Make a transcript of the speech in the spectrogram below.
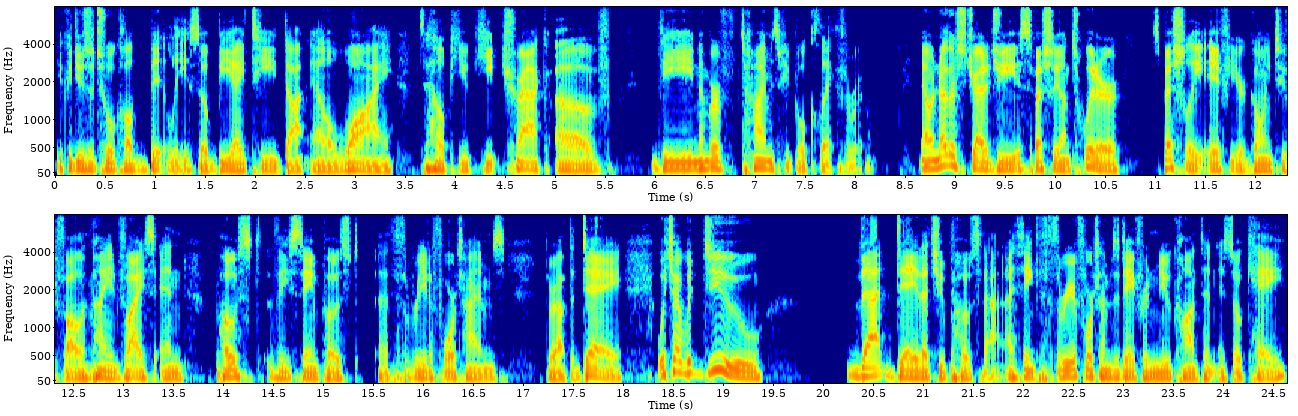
You could use a tool called Bitly, so bit.ly, to help you keep track of the number of times people click through. Now, another strategy, especially on Twitter, especially if you're going to follow my advice and post the same post uh, three to four times throughout the day, which I would do that day that you post that. I think three or four times a day for new content is okay.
